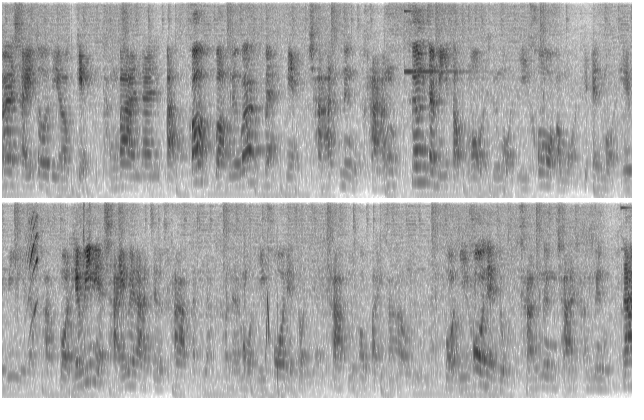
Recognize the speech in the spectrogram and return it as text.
มารถใช้ตัวเดียวเก็บทั้งบ้านได้หรือเปล่า ก็บอกเลยว่าแบตเนี่ยชาร์จ 1 ครั้ง เครื่องจะมี 2 โหมด คือโหมด Eco กับโหมดที่เป็นโหมด Heavy นะครับ โหมด Heavy เนี่ยใช้เวลาเจอคราบหนักๆเท่านั้น โหมด Eco เนี่ยส่วนใหญ่คราบทั่วไปก็เอาอยู่โหมด Eco เนี่ยดูดครั้งหนึ่งชาร์จครั้งหนึ่งได้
